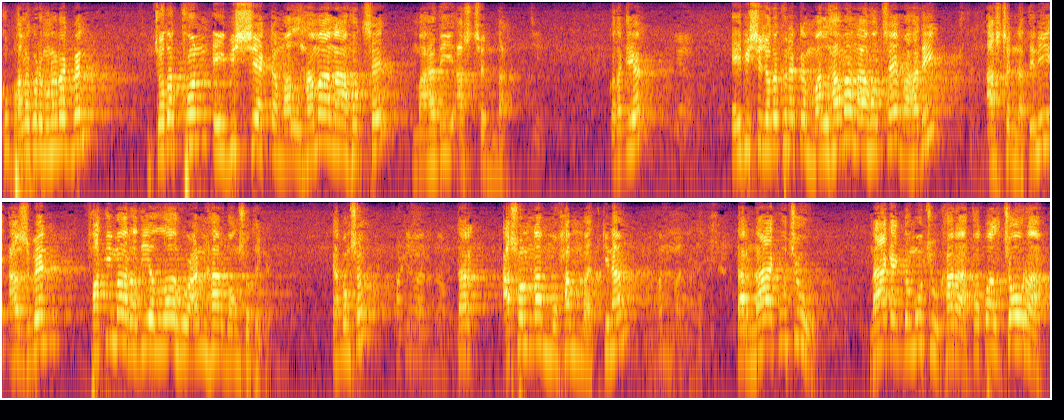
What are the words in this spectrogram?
খুব ভালো করে মনে রাখবেন। যতক্ষণ এই বিশ্বে একটা মালহামা না হচ্ছে মাহাদি আসছেন না। কথা ক্লিয়ার এই বিশ্বে যতক্ষণ একটা মালহামা না হচ্ছে মাহাদি আসছেন না। তিনি আসবেন ফাতিমা রাদিয়াল্লাহু আনহার বংশ থেকে। কার বংশ? তার আসল নাম মুহাম্মদ। কি নাম? তার নাক উঁচু নাক একদম উঁচু খাড়া কপাল চওড়া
